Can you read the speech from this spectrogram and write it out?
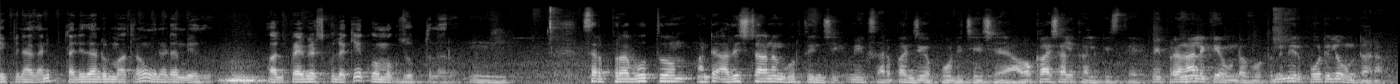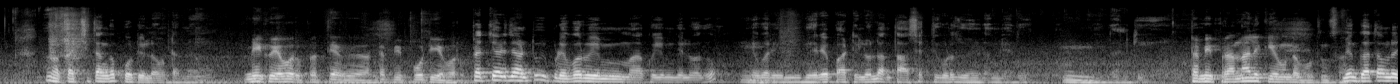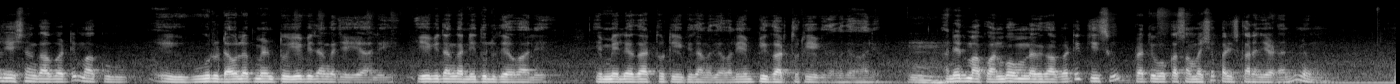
చెప్పినా కానీ తల్లిదండ్రులు మాత్రం వినడం లేదు. వాళ్ళు ప్రైవేట్ స్కూళ్ళకే ఎక్కువ మొగ్గు చూపుతున్నారు. సార్ ప్రభుత్వం అంటే అధిష్టానం గుర్తించి మీకు సర్పంచ్గా పోటీ చేసే అవకాశాలు కల్పిస్తే మీ ప్రణాళిక ఏ ఉండబోతుంది మీరు పోటీలో ఉంటారా? ఖచ్చితంగా పోటీలో ఉంటాం మేము. మీకు ఎవరు ప్రత్యేక అంటే మీ పోటీ ఎవరు? ప్రత్యర్థి అంటూ ఇప్పుడు ఎవరు ఏం మాకు ఏం తెలియదు. ఎవరు ఏం వేరే పార్టీలలో అంత ఆసక్తి కూడా చూడడం లేదు. దానికి అంటే మీ ప్రణాళిక ఏ ఉండబోతుంది సార్? మేము గతంలో చేసినాం కాబట్టి మాకు ఈ ఊరు డెవలప్మెంట్ ఏ విధంగా చేయాలి ఏ విధంగా నిధులు తేవాలి ఎమ్మెల్యే గారితో ఏ విధంగా తేవాలి ఎంపీ గారితో ఏ విధంగా తేవాలి. అనేది మాకు అనుభవం ఉన్నది కాబట్టి తీసి ప్రతి ఒక్క సమస్య పరిష్కారం చేయడానికి మేము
